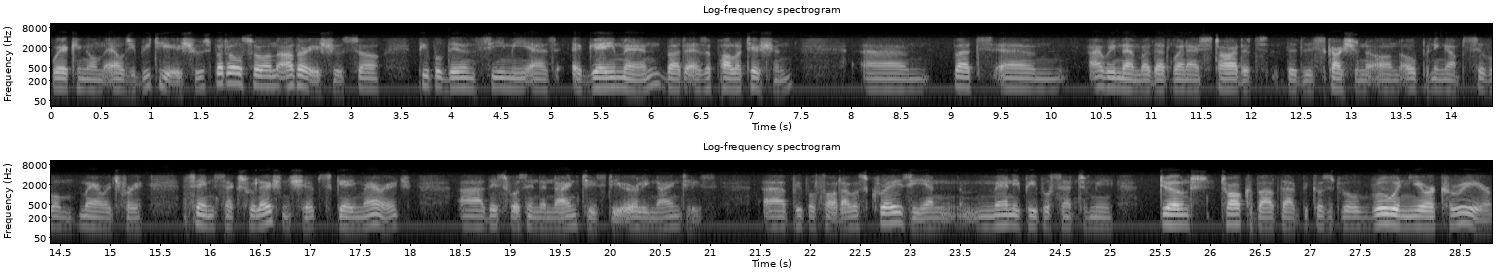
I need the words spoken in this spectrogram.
working on LGBT issues, but also on other issues. So people didn't see me as a gay man, but as a politician. Um, but um, I remember that when I started the discussion on opening up civil marriage for same sex relationships, gay marriage, uh, this was in the 90s, the early 90s. Uh, people thought I was crazy, and many people said to me, Don't talk about that because it will ruin your career.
